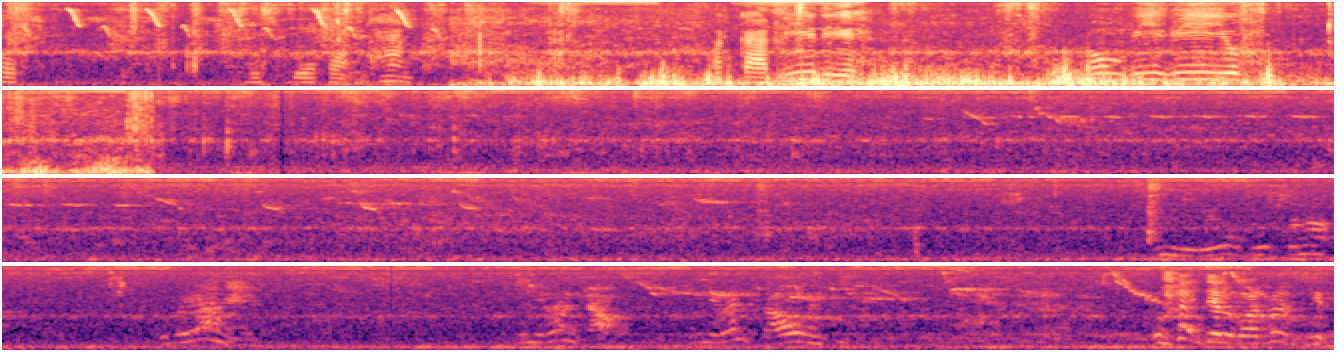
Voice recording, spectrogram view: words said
รถเสียกางทางอากาศดีดีลมวีวีอยู่ จะรอดมันผิด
